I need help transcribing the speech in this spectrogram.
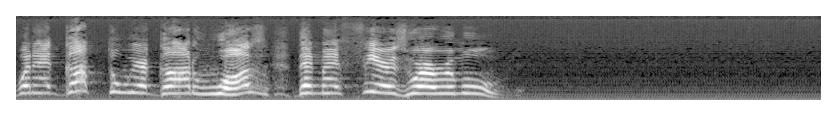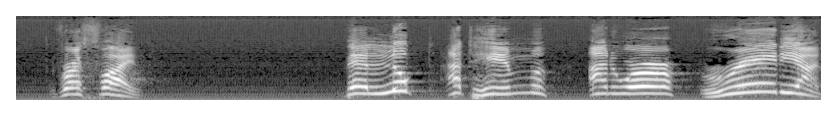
when I got to where God was, then my fears were removed. Verse 5 They looked at Him and were radiant,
